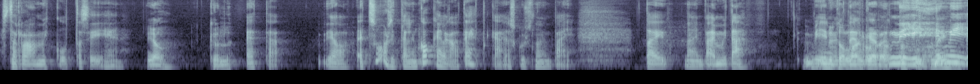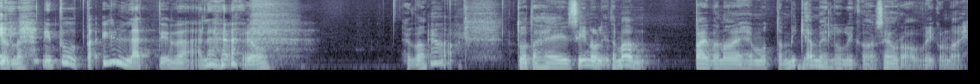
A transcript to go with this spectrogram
sitä raamikkuutta siihen. Joo, kyllä. Että joo, että suosittelen, kokeilkaa, tehkää joskus noin päin. Tai näin päin, mitä Nyt ollaan kerrottu. Niin, Niin, niin, kyllä. niin tuutta yllättymään. Joo. Hyvä. Joo. Tuota hei, siinä oli tämän päivän aihe, mutta mikä meillä olikaan seuraavan viikon aihe?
